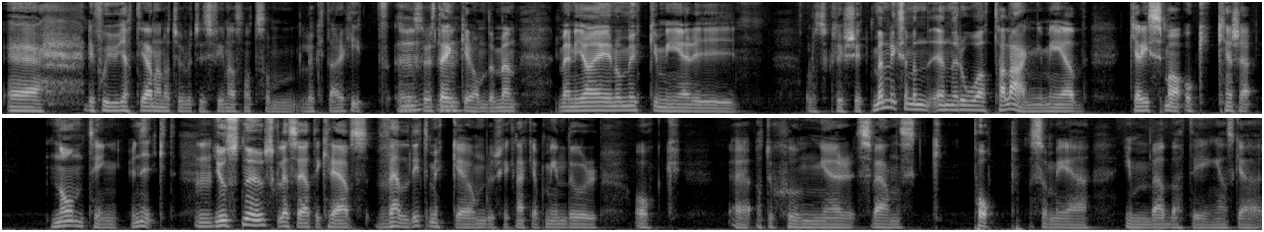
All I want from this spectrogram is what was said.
eh, det får ju jättegärna naturligtvis finnas något som luktar hit. Eh, mm, så jag tänker mm. om det. Men, men jag är nog mycket mer i, och låter så klyschigt, men liksom en, en rå talang med karisma och kanske någonting unikt. Mm. Just nu skulle jag säga att det krävs väldigt mycket om du ska knacka på min dörr och att du sjunger svensk pop som är inbäddat i en ganska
